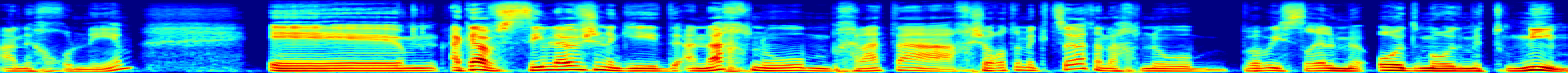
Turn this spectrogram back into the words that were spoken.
הנכונים. אמ, אגב, שים לב שנגיד, אנחנו, מבחינת ההכשרות המקצועיות, אנחנו פה בישראל מאוד מאוד מתונים.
